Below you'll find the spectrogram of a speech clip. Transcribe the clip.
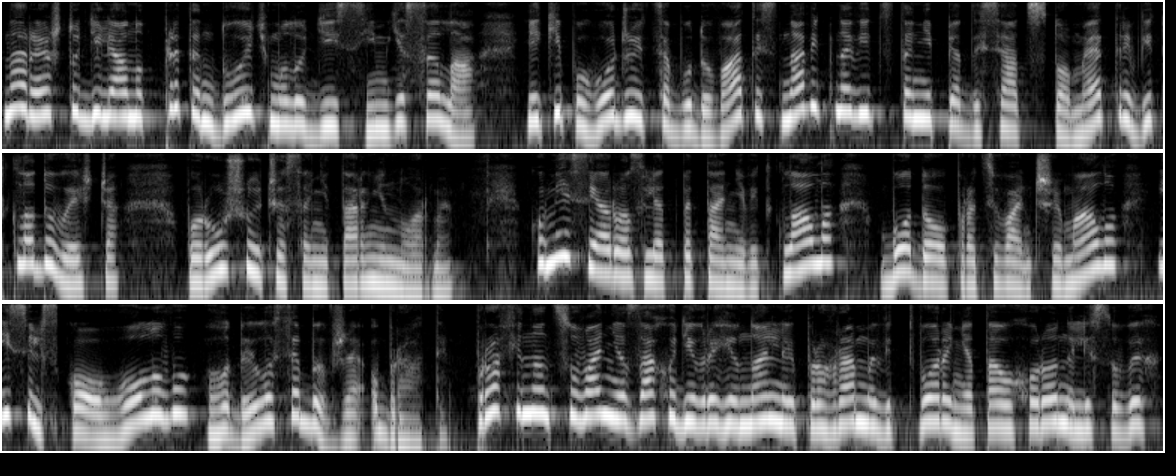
На решту ділянок претендують молоді сім'ї села, які погоджуються будуватись навіть на відстані 50-100 метрів від кладовища, порушуючи санітарні норми. Комісія розгляд питання відклала, бо до опрацювань чимало, і сільського голову годилося би вже обрати. Про фінансування заходів регіональної програми відтворення та охорони лісових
